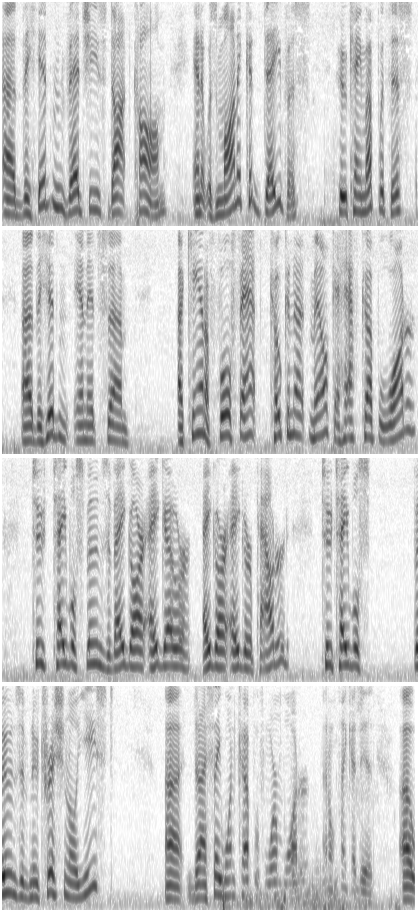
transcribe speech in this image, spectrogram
uh, thehiddenveggies.com, and it was Monica Davis who came up with this. Uh, the hidden, and it's um, a can of full-fat coconut milk, a half cup of water, two tablespoons of agar agar agar agar powdered, two tablespoons of nutritional yeast. Uh, did I say one cup of warm water? I don't think I did. Uh,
